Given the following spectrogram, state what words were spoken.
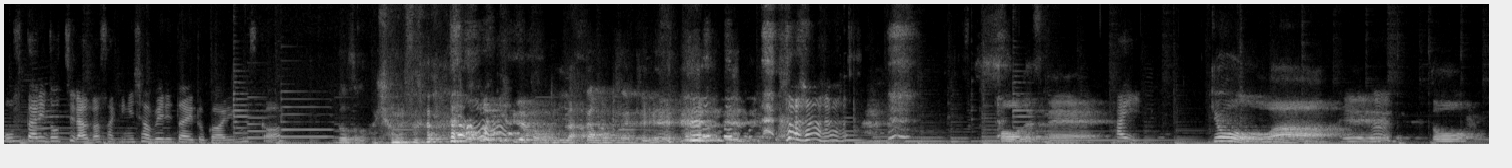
お二人どちらが先に喋りたいとかありますか？どうぞ そうですね。はい。今日はえーっと、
